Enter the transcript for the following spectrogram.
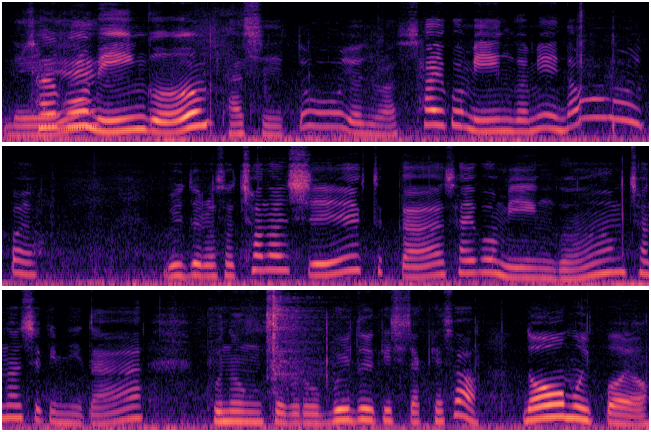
네. 살구 미임금 다시 또 여기 와서 살구 미임금이 너무 예뻐요. 물 들어서 천 원씩 특가 살구 미임금 천 원씩입니다. 분홍색으로 물들기 시작해서 너무 이뻐요.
